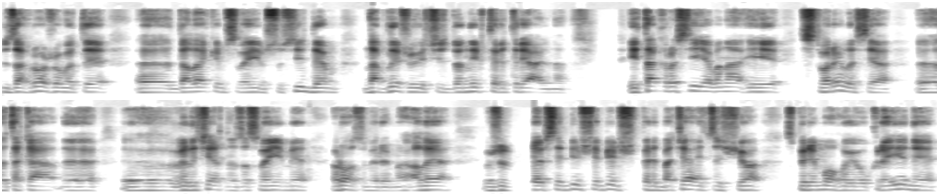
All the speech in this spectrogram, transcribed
загрожувати е, далеким своїм сусідам, наближуючись до них територіально. І так Росія вона і створилася е, така е, е, величезна за своїми розмірами, але вже все більше і більше передбачається, що з перемогою України е,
